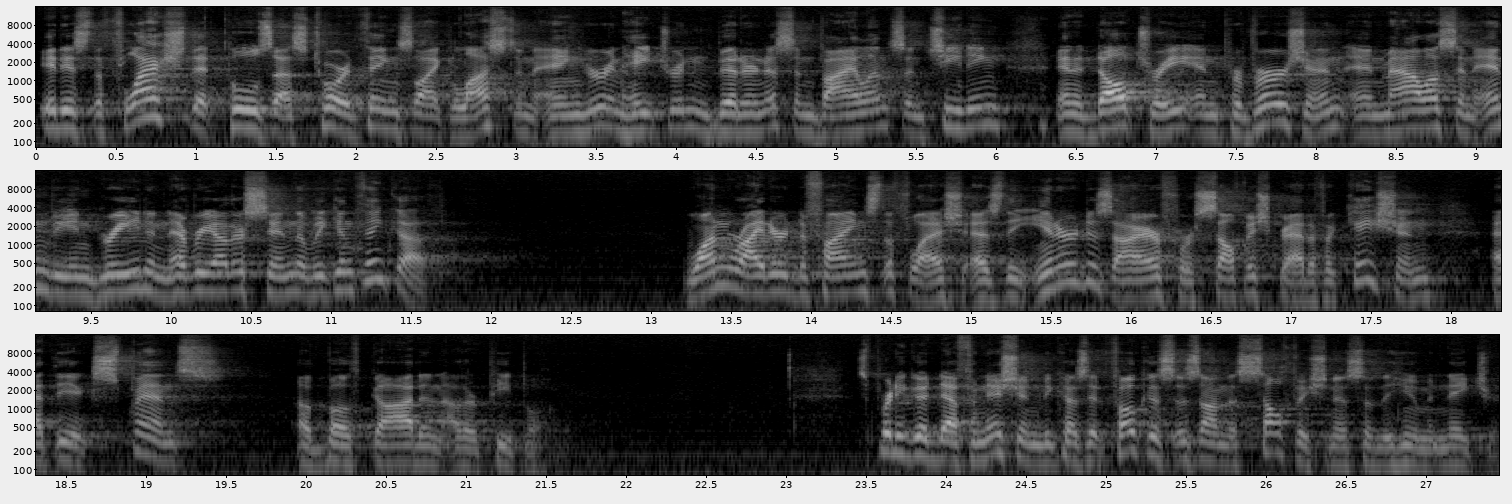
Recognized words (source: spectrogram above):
It is the flesh that pulls us toward things like lust and anger and hatred and bitterness and violence and cheating and adultery and perversion and malice and envy and greed and every other sin that we can think of. One writer defines the flesh as the inner desire for selfish gratification at the expense of both God and other people. It's a pretty good definition because it focuses on the selfishness of the human nature.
